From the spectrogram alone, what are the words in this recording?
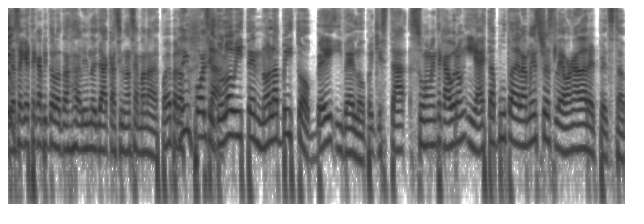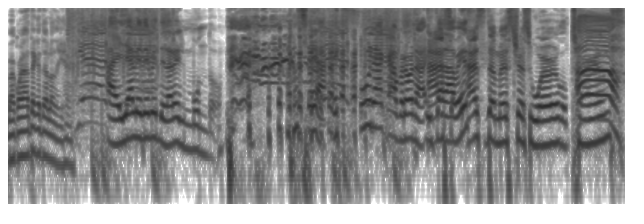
Y yo sé que este capítulo está saliendo ya casi una semana después, pero No importa. si tú lo viste, no lo has visto, ve y velo, porque está sumamente cabrón. Y a esta puta de la Mistress le van a dar el Pit Stop. Acuérdate que te lo dije. A ella le deben de dar el mundo. o sea, es una cabrona. Y cada as, vez. as the mistress world turns. Ah,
